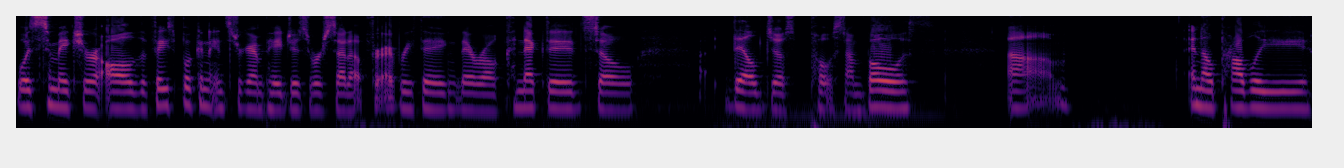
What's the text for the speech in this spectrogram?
was to make sure all the facebook and instagram pages were set up for everything. They were all connected so they'll just post on both. Um, and i'll probably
